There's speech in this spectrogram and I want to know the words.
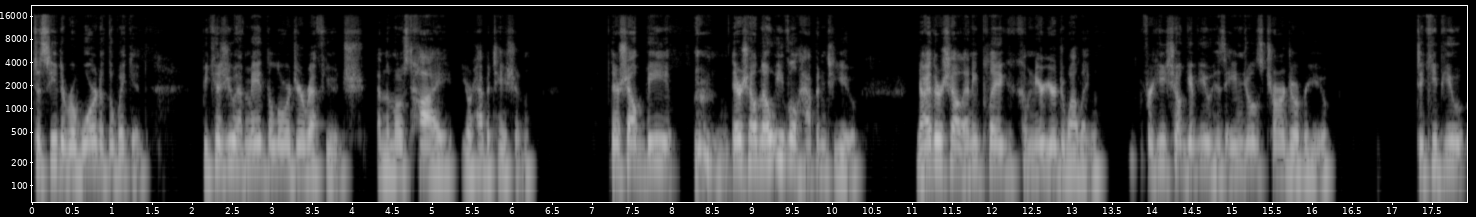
to see the reward of the wicked because you have made the Lord your refuge and the Most High your habitation. There shall be there shall no evil happen to you, neither shall any plague come near your dwelling, for he shall give you his angels charge over you to keep you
